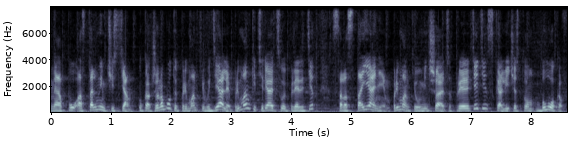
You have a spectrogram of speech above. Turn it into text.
а, по остальным частям. Ну как же работают приманки в идеале? Приманки теряют свой приоритет с расстоянием. Приманки уменьшаются в приоритете с количеством блоков.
